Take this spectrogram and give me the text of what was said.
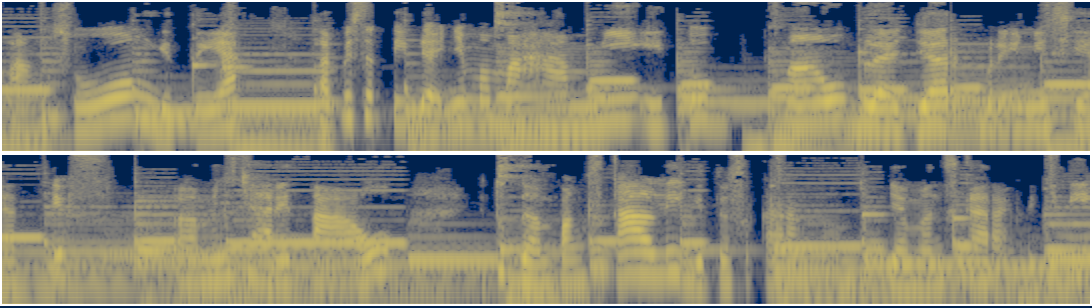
langsung gitu ya, tapi setidaknya memahami itu mau belajar berinisiatif uh, mencari tahu itu gampang sekali gitu sekarang untuk zaman sekarang. Jadi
